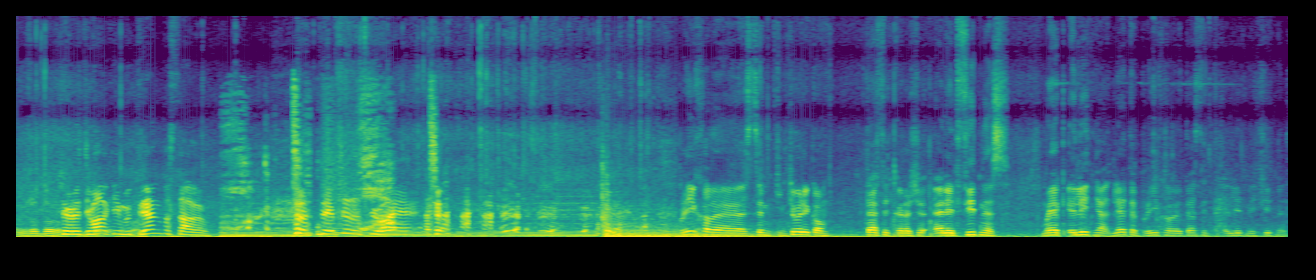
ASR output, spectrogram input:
Он вже до... Чи в роздівалки йому трен поставив? Ти взагалі не співає. Приїхали з цим кінтюриком тестить, коротше, Elite Fitness. Ми як елітні атлети приїхали тестити елітний фітнес.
